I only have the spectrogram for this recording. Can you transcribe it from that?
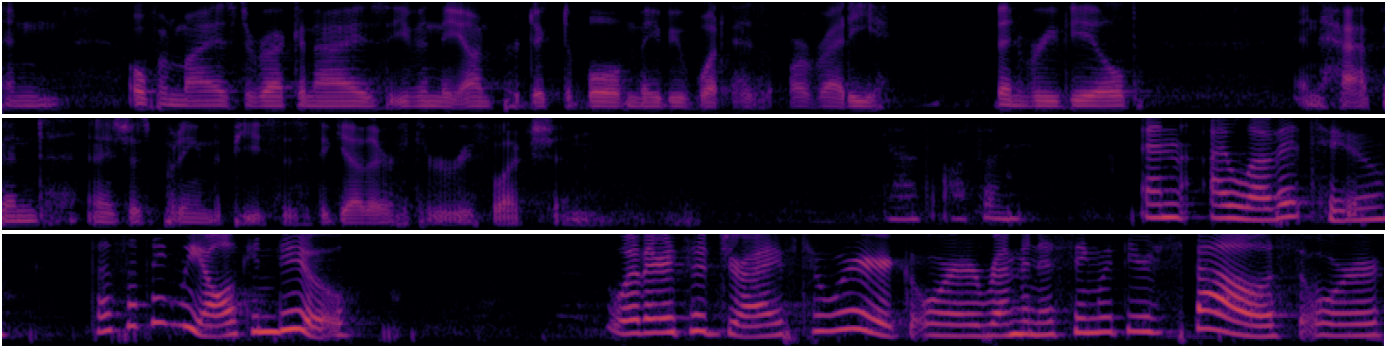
and open my eyes to recognize even the unpredictable, maybe what has already been revealed and happened, and it's just putting the pieces together through reflection. Yeah, that's awesome. And I love it too. That's something we all can do. Whether it's a drive to work or reminiscing with your spouse or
